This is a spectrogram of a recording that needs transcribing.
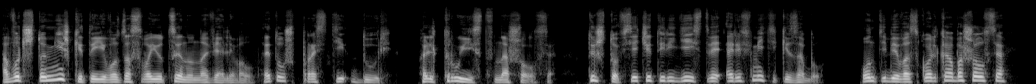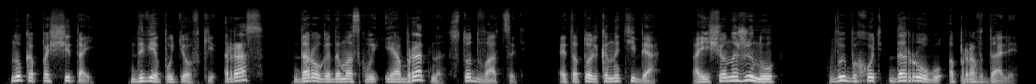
А вот что Мишке ты его за свою цену навяливал, это уж, прости, дурь. Альтруист нашелся. Ты что, все четыре действия арифметики забыл? Он тебе во сколько обошелся? Ну-ка посчитай. Две путевки. Раз. Дорога до Москвы и обратно 120. Это только на тебя. А еще на жену. Вы бы хоть дорогу оправдали.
